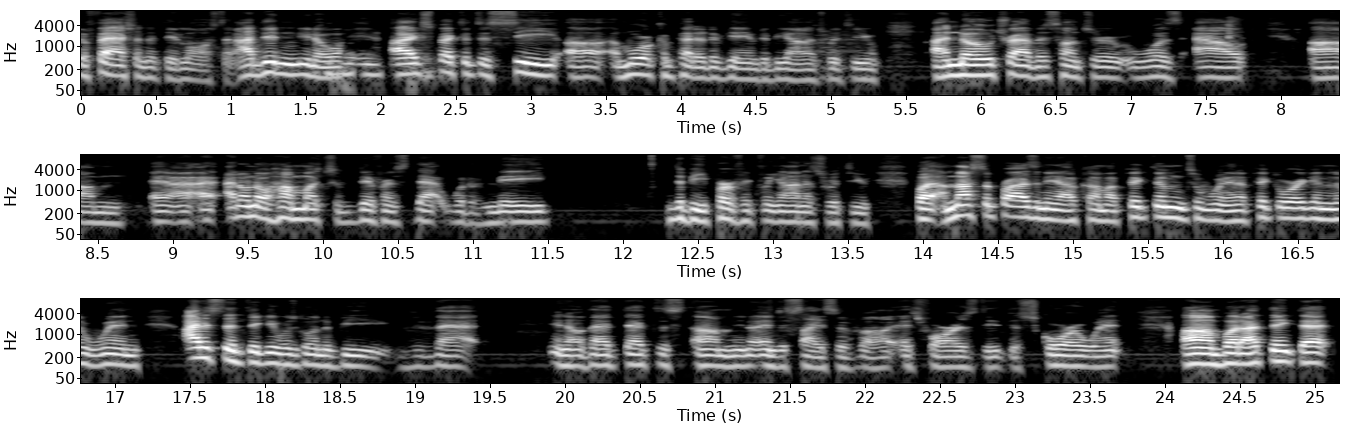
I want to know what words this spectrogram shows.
the fashion that they lost it. I didn't, you know, mm-hmm. I expected to see uh, a more competitive game. To be honest with you, I know Travis Hunter was out, um, and I, I don't know how much of difference that would have made. To be perfectly honest with you, but I'm not surprised in the outcome. I picked them to win. I picked Oregon to win. I just didn't think it was going to be that you know that that just um you know indecisive uh, as far as the the score went um but i think that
